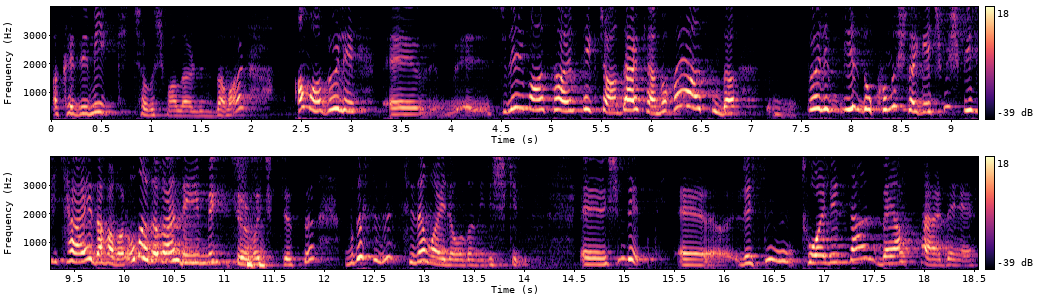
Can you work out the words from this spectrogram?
akademik çalışmalarınız da var. Ama böyle e, Süleyman Saim Tekcan derken bu hayatında böyle bir dokunuşla geçmiş bir hikaye daha var. Ona da ben değinmek istiyorum açıkçası. Bu da sizin sinema ile olan ilişkiniz. E, şimdi e, resim tuvalinden beyaz perdeye.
